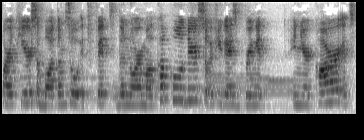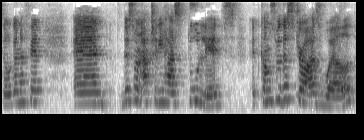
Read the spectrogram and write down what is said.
part here sa bottom so it fits the normal cup holder so if you guys bring it in your car it's still gonna fit and this one actually has two lids it comes with a straw as well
